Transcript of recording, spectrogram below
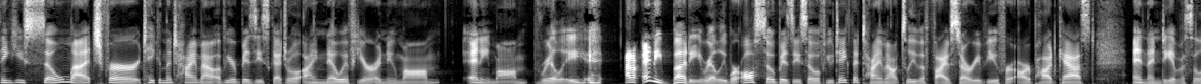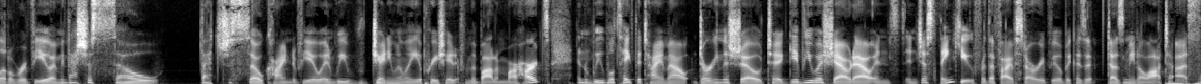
Thank you so much for taking the time out of your busy schedule. I know if you're a new mom, any mom, really. I don't, anybody really. We're all so busy. So if you take the time out to leave a five star review for our podcast and then to give us a little review, I mean, that's just so that's just so kind of you and we genuinely appreciate it from the bottom of our hearts and we will take the time out during the show to give you a shout out and, and just thank you for the five star review because it does mean a lot to us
